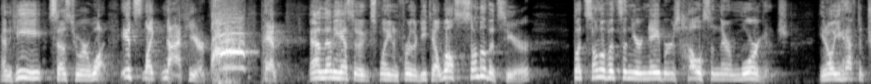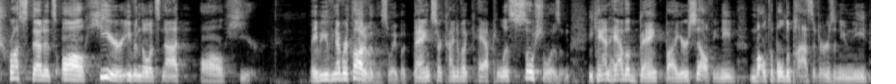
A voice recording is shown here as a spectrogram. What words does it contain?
and he says to her what? It's like not here. Ah! Panic. And then he has to explain in further detail, well, some of it's here, but some of it's in your neighbor's house and their mortgage. You know, you have to trust that it's all here, even though it's not all here. Maybe you've never thought of it this way, but banks are kind of a capitalist socialism. You can't have a bank by yourself. You need multiple depositors and you need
